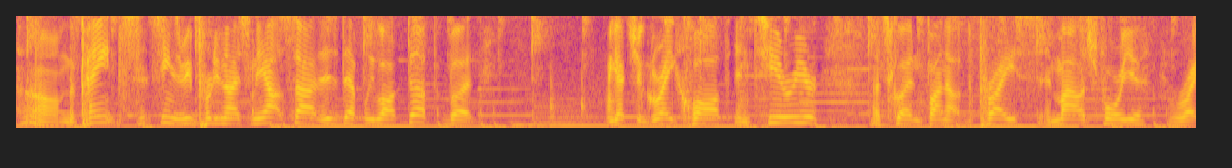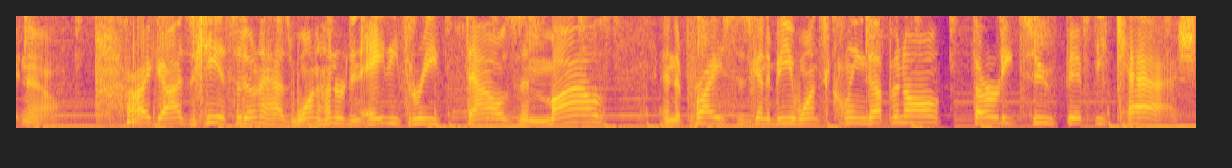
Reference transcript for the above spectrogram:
Um, the paint seems to be pretty nice on the outside. It is definitely locked up, but got your gray cloth interior. Let's go ahead and find out the price and mileage for you right now. All right, guys, the Kia Sedona has 183,000 miles, and the price is going to be, once cleaned up and all, 3250 cash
